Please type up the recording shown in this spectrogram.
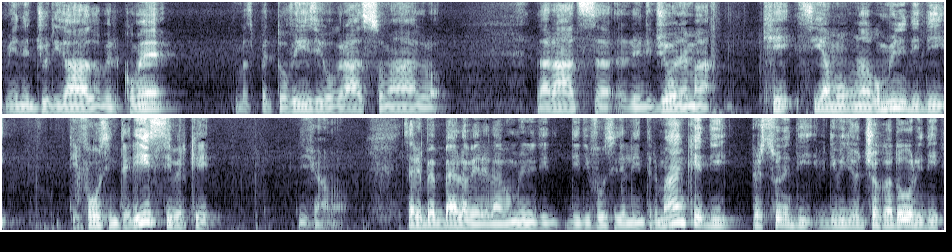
viene giudicato per com'è l'aspetto fisico grasso magro la razza religione ma che siamo una community di tifosi interisti perché diciamo sarebbe bello avere la community di tifosi dell'Inter, ma anche di persone, di, di videogiocatori, di,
